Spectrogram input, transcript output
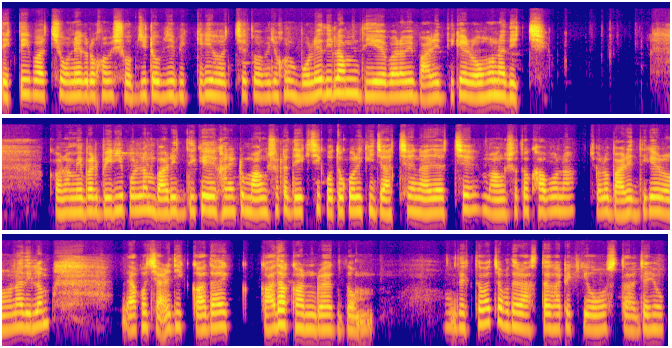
দেখতেই পাচ্ছ অনেক রকমের সবজি টবজি বিক্রি হচ্ছে। তো আমি যখন বলে দিলাম, দিয়ে এবার আমি বাড়ির দিকে রওনা দিচ্ছি। কারণ আমি এবার বেরিয়ে পড়লাম বাড়ির দিকে, এখানে একটু মাংসটা দেখছি, কত করে কি যাচ্ছে, না যাচ্ছে। মাংস তো খাব না। চলো বাড়ির দিকে রওনা দিলাম। দেখো চারিদিক কাদায়, কাদা কাণ্ড একদম। দেখতে পাচ্ছ আমাদের রাস্তাঘাটে কি অবস্থা? যাই হোক।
